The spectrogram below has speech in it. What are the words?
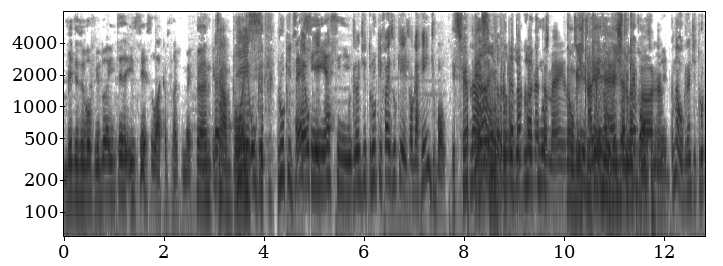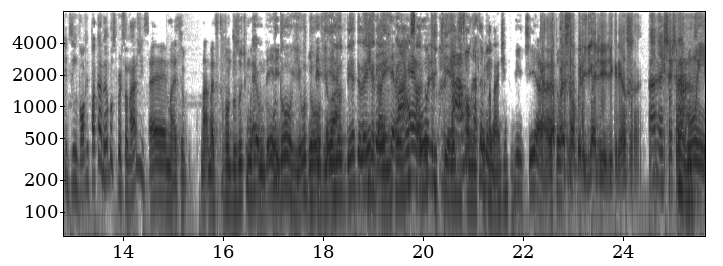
bem desenvolvido é ter, em ser, sei lá, que é o personagem meio. Ah, Tá bom, E o grande truque de- É, é, o sim, quê? é sim. O grande truque faz o quê? Joga handball? esse filme é Não, péssimo. o tô truque é bacana também. Não, o grande truque é, não, o grande truque é é bom. Não, o grande truque desenvolve pra caramba os personagens. É, mas, mas, mas eu tô falando dos últimos É, filmes o dele. Doug, o Doug, ele odeia The Last Jedi, então ele não é sabe o que, que é desenvolver um também. personagem. Mentira, Cara, eu tô parece essa briguinha de, de criança. Ah, a Jedi é ruim,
